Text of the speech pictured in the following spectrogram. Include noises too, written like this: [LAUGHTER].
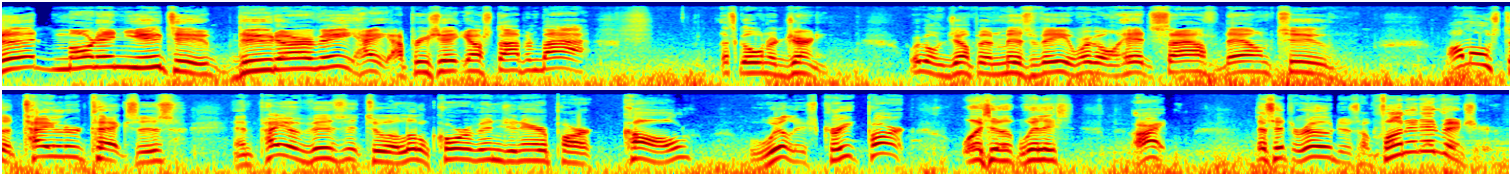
Good morning, YouTube. Dude RV. Hey, I appreciate y'all stopping by. Let's go on a journey. We're going to jump in Miss V and we're going to head south down to almost to Taylor, Texas, and pay a visit to a little Corps of Engineer park called Willis Creek Park. What's up, Willis? All right, let's hit the road to some fun and adventure.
